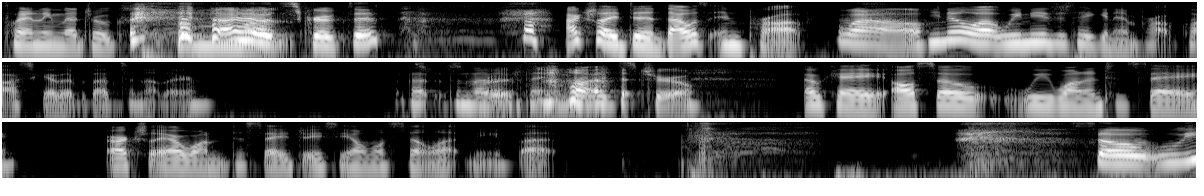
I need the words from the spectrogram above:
planning that joke for I know it's scripted. Actually, I didn't. That was improv. wow. You know what? We need to take an improv class together, but that's another. That's just another thing. thought. That's true. Okay. Also, we wanted to say, or actually, I wanted to say, JC almost didn't let me, but. so we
